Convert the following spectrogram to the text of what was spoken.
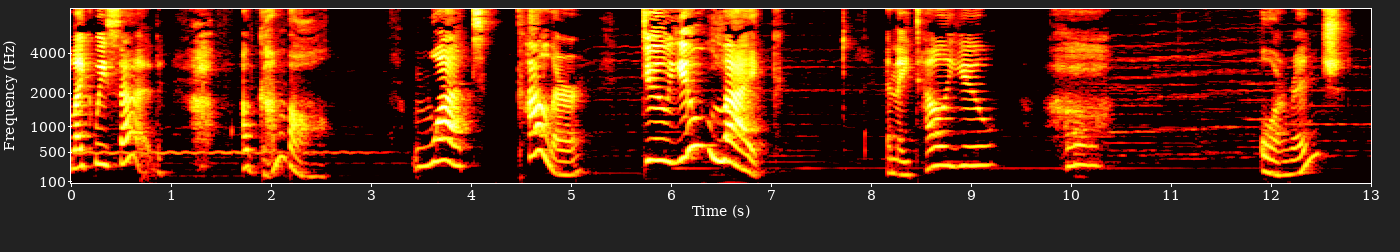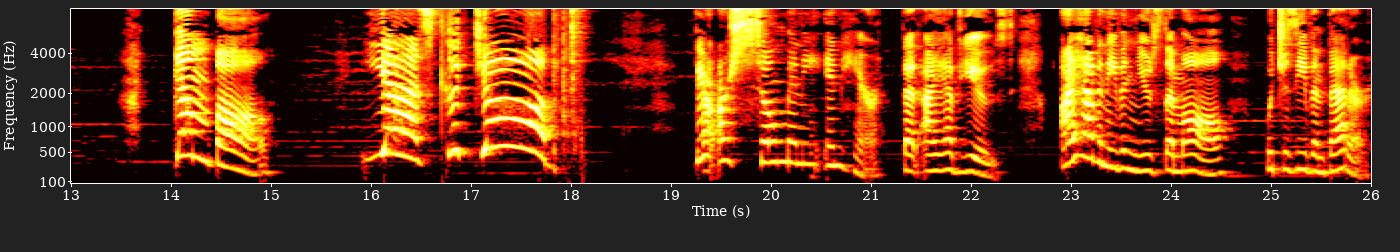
like we said, a gumball. What color do you like? And they tell you orange gumball. Yes, good job. There are so many in here that I have used. I haven't even used them all, which is even better.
